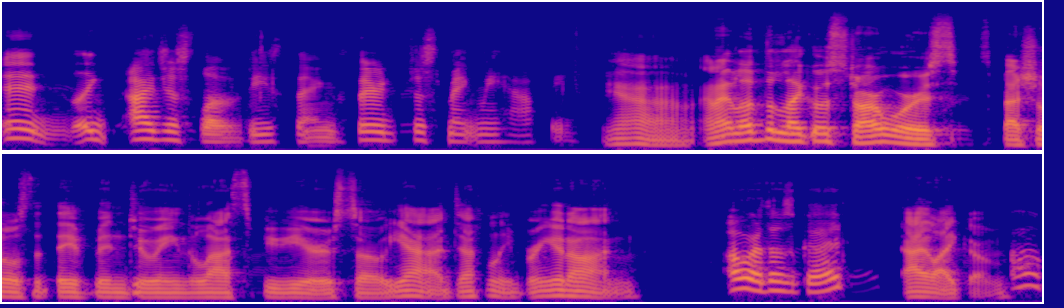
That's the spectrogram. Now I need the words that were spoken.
it like, I just love these things. They just make me happy. Yeah, and I love the Lego Star Wars specials that they've been doing the last few years, so yeah, definitely bring it on. Oh, are those good? I like them. Oh,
